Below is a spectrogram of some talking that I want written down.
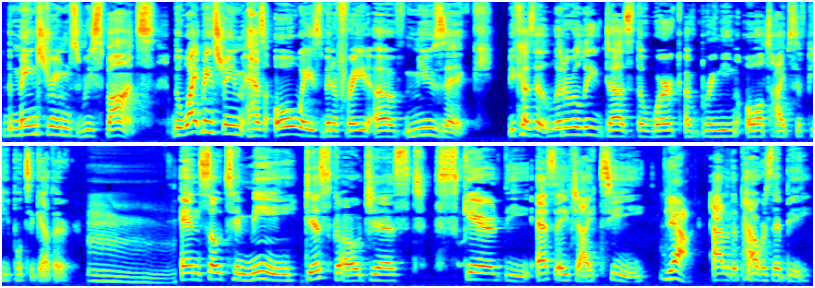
the mainstream's response. The white mainstream has always been afraid of music because it literally does the work of bringing all types of people together. Mm. And so to me, disco just scared the SHIT. Yeah. Out of the powers that be.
